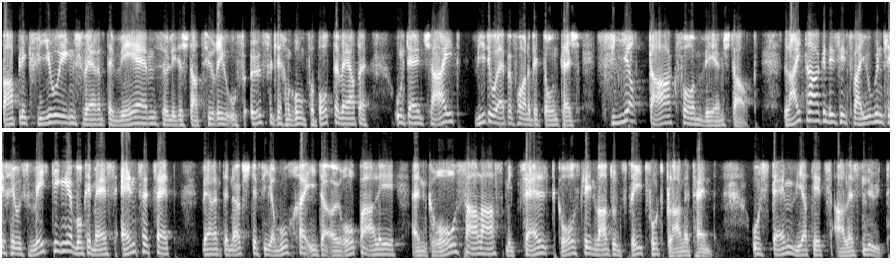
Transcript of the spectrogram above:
Public Viewings während der WM soll in der Stadt Zürich auf öffentlichem Grund verboten werden. Und der Entscheid, wie du eben vorhin betont hast, vier Tage vor dem WM-Start. Leidtragende sind zwei Jugendliche aus Wettingen, die gemäß NZZ während der nächsten vier Wochen in der Europaallee einen Grossanlass mit Zelt, Grossleinwand und Streetfood geplant haben. Aus dem wird jetzt alles nichts.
